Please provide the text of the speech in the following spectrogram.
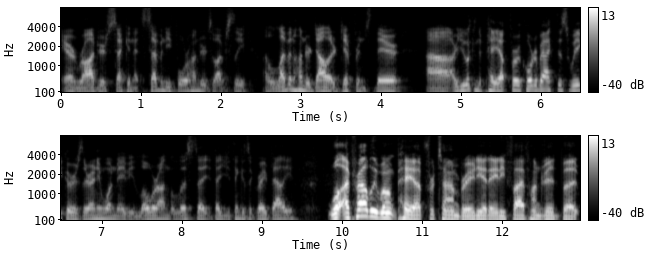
Aaron Rodgers second at 7400 So obviously an $1100 difference there. Uh, are you looking to pay up for a quarterback this week, or is there anyone maybe lower on the list that, that you think is a great value? Well, I probably won't pay up for Tom Brady at 8500, but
